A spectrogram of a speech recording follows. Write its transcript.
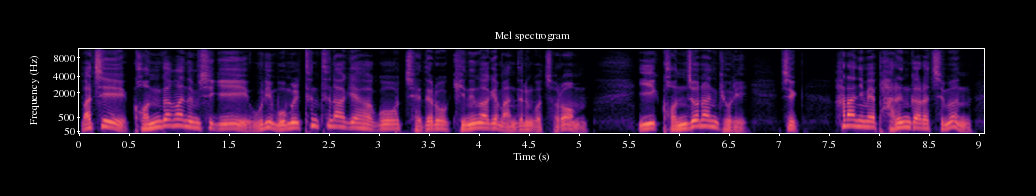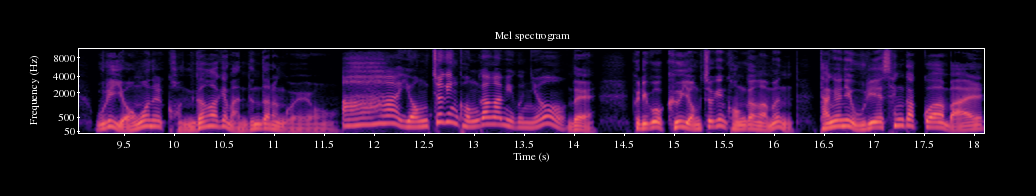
마치 건강한 음식이 우리 몸을 튼튼하게 하고 제대로 기능하게 만드는 것처럼 이 건전한 교리, 즉 하나님의 바른 가르침은 우리 영혼을 건강하게 만든다는 거예요. 아, 영적인 건강함이군요. 네. 그리고 그 영적인 건강함은 당연히 우리의 생각과 말,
